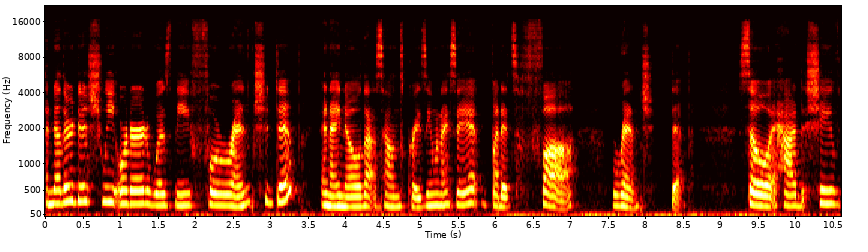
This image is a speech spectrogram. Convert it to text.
Another dish we ordered was the French dip, and I know that sounds crazy when I say it, but it's pho wrench dip. So it had shaved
